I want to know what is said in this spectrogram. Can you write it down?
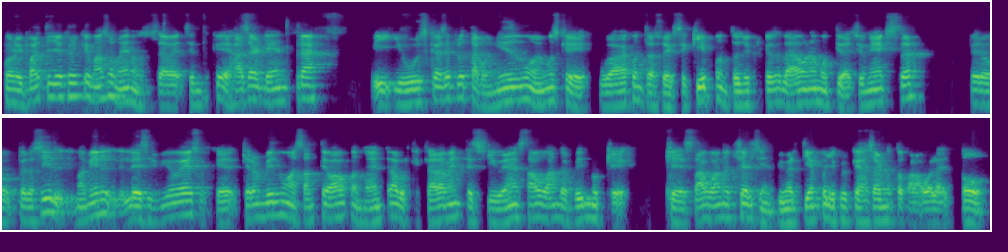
Por mi parte, yo creo que más o menos. O sea, siento que Hazard entra y, y, busca ese protagonismo. Vemos que jugaba contra su ex equipo, entonces yo creo que eso le da una motivación extra. Pero, pero sí, más bien le sirvió eso, que, que era un ritmo bastante bajo cuando entra, porque claramente si hubieran estado jugando el ritmo que, que estaba jugando Chelsea en el primer tiempo, yo creo que Hazard no toca la bola del todo.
